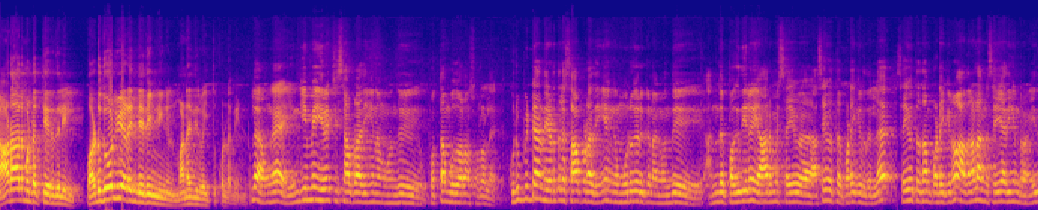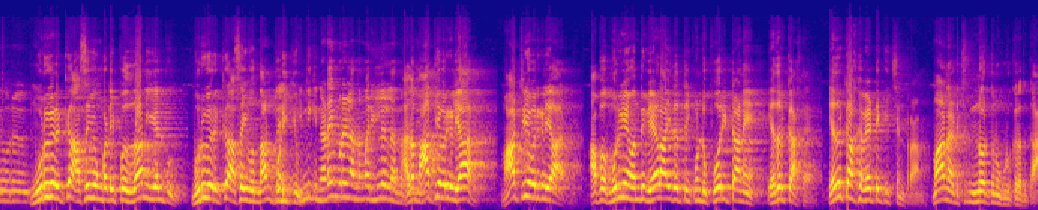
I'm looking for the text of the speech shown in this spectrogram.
நாடாளுமன்ற தேர்தலில் படுதோல்வி அடைந்ததையும் நீங்கள் மனதில் வைத்துக் கொள்ள வேண்டும். இல்லை அவங்க எங்கேயுமே இறைச்சி சாப்பிடாதீங்கன்னு நாங்கள் வந்து பொத்தாம்பதுவாலாம் சொல்லலை. குறிப்பிட்ட அந்த இடத்துல சாப்பிடாதீங்க எங்கள் முருகருக்கு நாங்கள் வந்து அந்த பகுதியில் யாருமே சைவ அசைவத்தை படைக்கிறது இல்லை. சைவத்தை தான் படைக்கிறோம். அதனால் அங்கே செய்யாதீங்கன்றாங்க. இது ஒரு முருகருக்கு அசைவம் படைப்பதுதான் இயல்பு. முருகருக்கு அசைவம் தான் பிடிக்கும். இன்னைக்கு நடைமுறையில் அந்த மாதிரி இல்லை இல்லை அந்த அதை மாற்றியவர்கள் யார்? மாற்றியவர்கள் யார்? அப்போ முருகன் வந்து வேலாயுதத்தை கொண்டு போரிட்டானே எதற்காக? எதற்காக வேட்டைக்கு சென்றான்? மான் அடிச்சு இன்னொருத்தனுக்கு கொடுக்கறதுக்கா?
